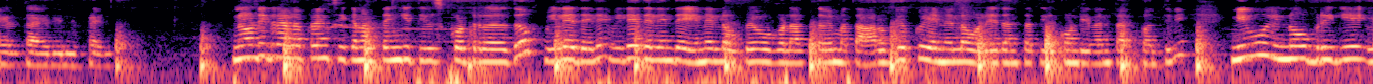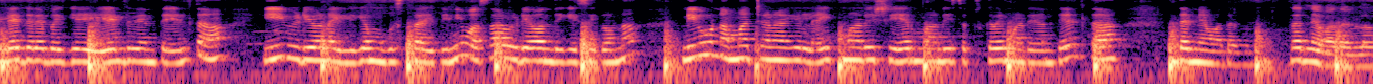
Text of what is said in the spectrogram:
ಹೇಳ್ತಾ ಇದ್ದೀನಿ ಫ್ರೆಂಡ್ಸ್ ನೋಡಿದ್ರಲ್ಲ ಫ್ರೆಂಡ್ಸ್ ಈಗ ನಮ್ಮ ತಂಗಿ ತಿಳಿಸ್ಕೊಟ್ಟಿರೋದು ವಿಲೇದೆಲೆ ವಿಲೇದೆಲೆಯಿಂದ ಏನೆಲ್ಲ ಉಪಯೋಗಗಳಾಗ್ತವೆ ಮತ್ತು ಆರೋಗ್ಯಕ್ಕೂ ಏನೆಲ್ಲ ಒಳ್ಳೇದಂತ ತಿಳ್ಕೊಂಡಿರಂತ ಅನ್ಕೊಂತೀವಿ. ನೀವು ಇನ್ನೊಬ್ರಿಗೆ ವಿಳೆದೆಲೆ ಬಗ್ಗೆ ಹೇಳ್ರಿ ಅಂತ ಹೇಳ್ತಾ ಈ ವಿಡಿಯೋನ ಇಲ್ಲಿಗೆ ಮುಗಿಸ್ತಾ ಇದ್ದೀನಿ. ಹೊಸ ವಿಡಿಯೋವೊಂದಿಗೆ ಸಿಗೋಣ. ನೀವು ನಮ್ಮ ಚಾನಲ್ಗೆ ಲೈಕ್ ಮಾಡಿ ಶೇರ್ ಮಾಡಿ ಸಬ್ಸ್ಕ್ರೈಬ್ ಮಾಡಿ ಅಂತ ಹೇಳ್ತಾ ಧನ್ಯವಾದಗಳು. ಧನ್ಯವಾದಗಳು.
